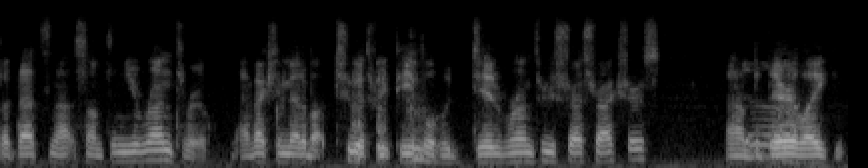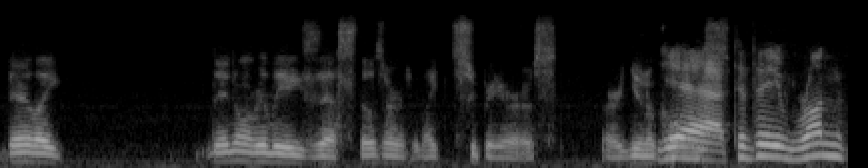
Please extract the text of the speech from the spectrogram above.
but that's not something you run through. I've actually met about two or three people who did run through stress fractures, um, but they're like they're like they don't really exist. Those are like superheroes or unicorns. Yeah. Did they run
